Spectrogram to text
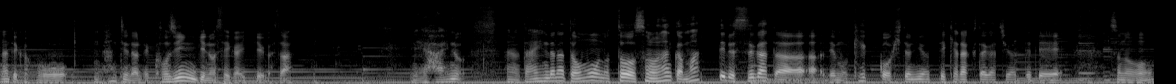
なんていうかこうなんていうんだろうね個人技の世界っていうかさ。ねああいうのあの大変だなと思うのとそのなんか待ってる姿でも結構人によってキャラクターが違っててその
